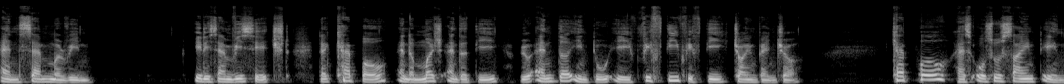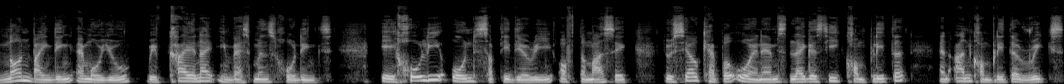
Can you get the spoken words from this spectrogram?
and Sembmarine. It is envisaged that Keppel and the merged entity will enter into a 50-50 joint venture. Keppel has also signed a non-binding MOU with Kyanite Investments Holdings, a wholly owned subsidiary of Temasek, to sell Keppel O&M's legacy completed and uncompleted rigs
